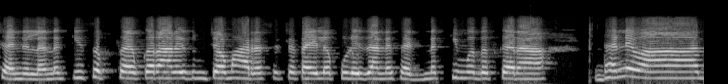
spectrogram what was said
चॅनलला नक्की सबस्क्राईब करा आणि तुमच्या महाराष्ट्राच्या ताईला पुढे जाण्यासाठी नक्की मदत करा. धन्यवाद!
